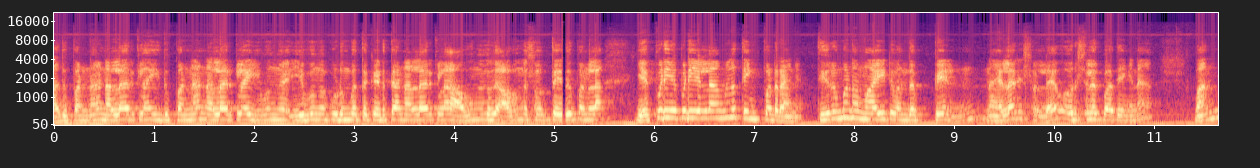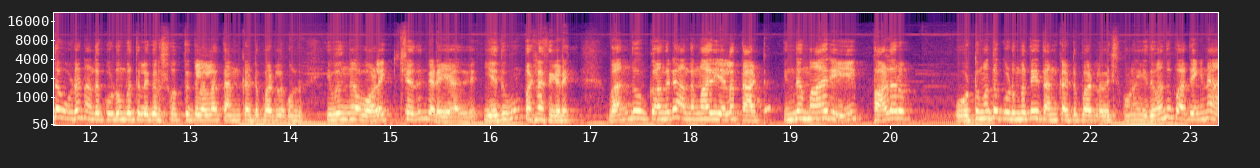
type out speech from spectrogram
அது பண்ணா நல்லா இருக்கலாம் இது பண்ணா நல்லா இருக்கலாம் இவங்க இவங்க குடும்பத்துக்கு எடுத்தால் நல்லா இருக்கலாம் அவங்க அவங்க சொத்தை இது பண்ணலாம். எப்படி எப்படி எல்லாமே திங்க் பண்ணுறாங்க திருமணம் ஆகிட்டு வந்த பெண் நான் எல்லாரையும் சொல்ல ஒரு சிலர் பார்த்தீங்கன்னா வந்தவுடன் அந்த குடும்பத்தில் இருக்கிற சொத்துக்கள் எல்லாம் தன் கட்டுப்பாட்டில் கொண்டு இவங்க உழைச்சதும் கிடையாது எதுவும் பண்ணது கிடையாது. வந்து உட்காந்துட்டு அந்த மாதிரி எல்லாம் தாட் இந்த மாதிரி பலரும் ஒட்டுமொத்த குடும்பத்தையும் தன் கட்டுப்பாட்டில் வச்சுக்கணும். இது வந்து பார்த்தீங்கன்னா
